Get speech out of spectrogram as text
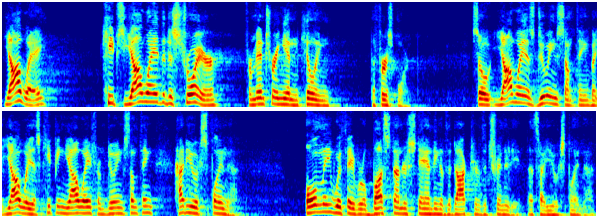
Yahweh keeps Yahweh the destroyer from entering in and killing the firstborn. So Yahweh is doing something, but Yahweh is keeping Yahweh from doing something. How do you explain that? Only with a robust understanding of the doctrine of the Trinity. That's how you explain that.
